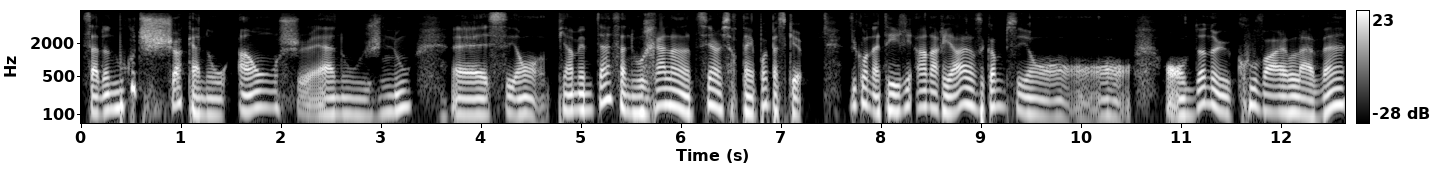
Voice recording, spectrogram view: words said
ça donne beaucoup de choc à nos hanches, à nos genoux. Euh, puis en même temps, ça nous ralentit à un certain point parce que vu qu'on atterrit en arrière, c'est comme si on, on, donne un coup vers l'avant.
